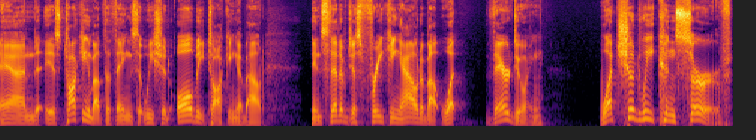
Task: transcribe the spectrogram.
and is talking about the things that we should all be talking about. Instead of just freaking out about what they're doing, what should we conserve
